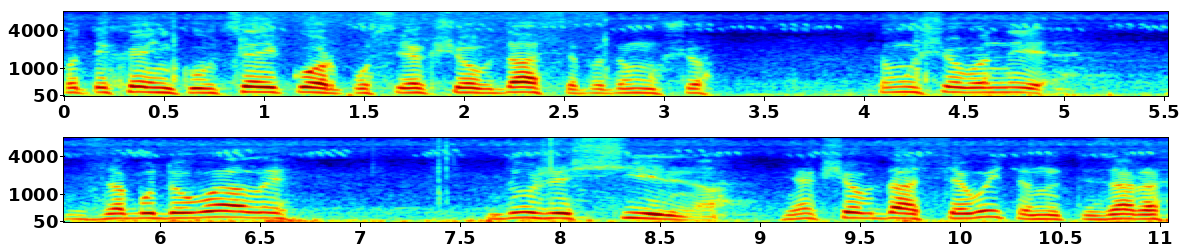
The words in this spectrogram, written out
потихеньку в цей корпус, якщо вдасться, тому що, тому що вони забудували дуже щільно. Якщо вдасться витягнути, зараз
